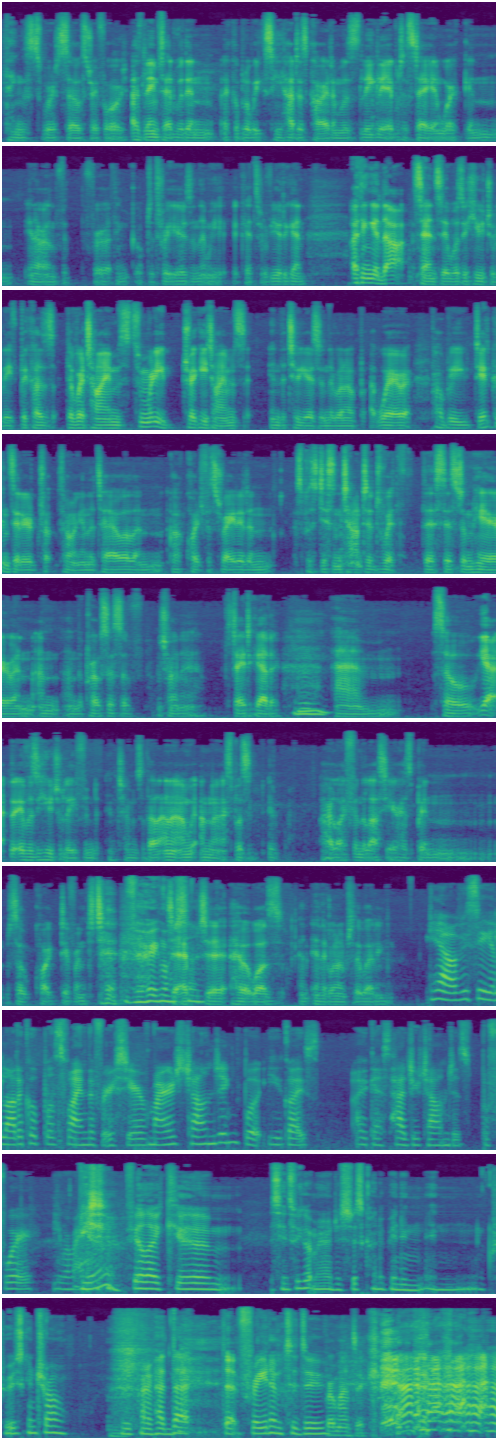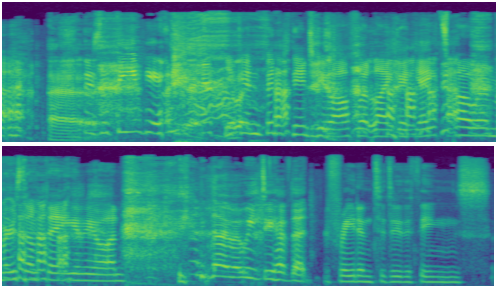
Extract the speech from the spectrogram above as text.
things were so straightforward. As Liam said, within a couple of weeks, he had his card and was legally able to stay and work in, in Ireland for, for I think up to three years, and then we, it gets reviewed again. I think in that sense, it was a huge relief because there were times, some really tricky times in the two years in the run up, where I probably did consider tr- throwing in the towel and got quite frustrated and I suppose disenchanted with the system here and, and, and the process of trying to stay together. Mm. Um, so yeah, it was a huge relief in, in terms of that, and, and, and I suppose it, our life in the last year has been so quite different to, Very much so. to, to how it was in, in the run up to the wedding. yeah, obviously, a lot of couples find the first year of marriage challenging, but you guys, I guess, had your challenges before you were married. Yeah, I feel like um, since we got married, it's just kind of been in, in cruise control. We kind of had that, that freedom to do. Romantic. There's uh, a theme here. You can finish the interview off with like a Yeats poem or something if you want. no, but we do have that freedom to do the things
